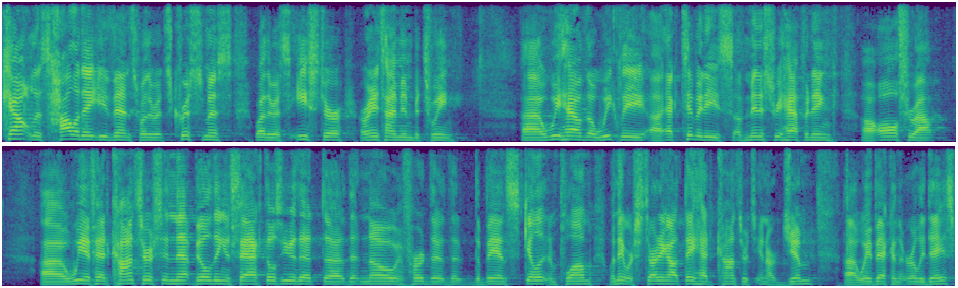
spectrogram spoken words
countless holiday events, whether it's Christmas, whether it's Easter, or any time in between. Uh, we have the weekly uh, activities of ministry happening uh, all throughout. Uh, we have had concerts in that building. In fact, those of you that, uh, that know have heard the, the, the, band Skillet and Plumb. When they were starting out, they had concerts in our gym uh, way back in the early days.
